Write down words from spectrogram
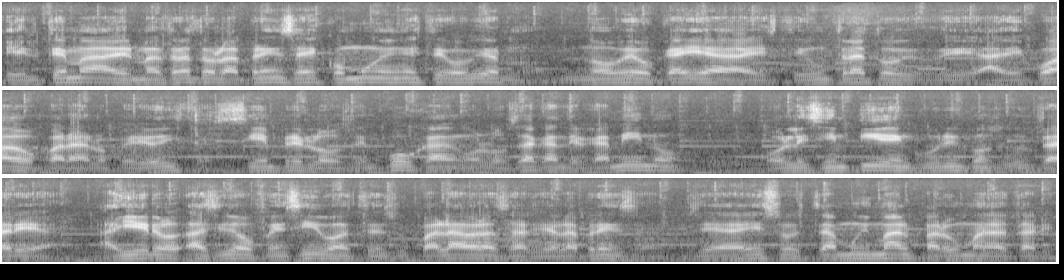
El tema del maltrato a la prensa es común en este gobierno. No veo que haya este, un trato adecuado para los periodistas. Siempre los empujan o los sacan del camino o les impiden cubrir con su tarea. Ayer ha sido ofensivo hasta en sus palabras hacia la prensa. O sea, eso está muy mal para un mandatario.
